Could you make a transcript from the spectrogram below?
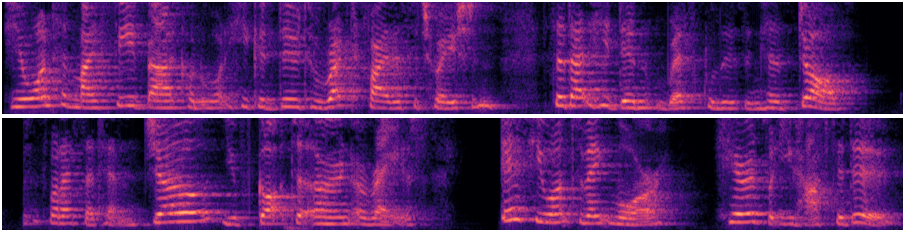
He wanted my feedback on what he could do to rectify the situation so that he didn't risk losing his job. This is what I said to him Joe, you've got to earn a raise. If you want to make more, here's what you have to do.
